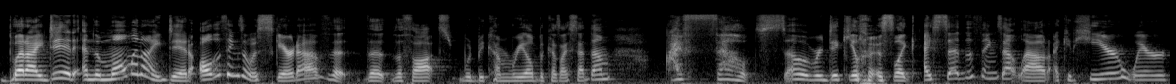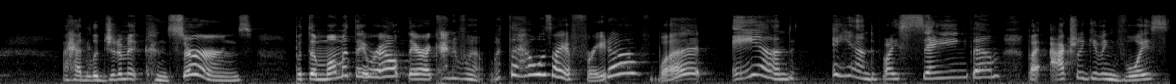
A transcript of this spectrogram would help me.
But I did. And the moment I did, all the things I was scared of, that the, the thoughts would become real because I said them, I felt so ridiculous. Like I said the things out loud. I could hear where I had legitimate concerns, but the moment they were out there, I kind of went, "What the hell was I afraid of? What?" And and by saying them, by actually giving voice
